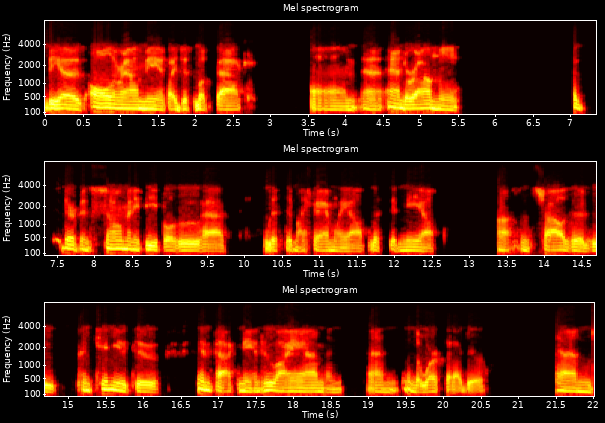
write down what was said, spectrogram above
because all around me, if I just look back, um, and, and around me, uh, there have been so many people who have lifted my family up, lifted me up, uh, since childhood who continue to impact me and who I am and and in the work that I do. And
